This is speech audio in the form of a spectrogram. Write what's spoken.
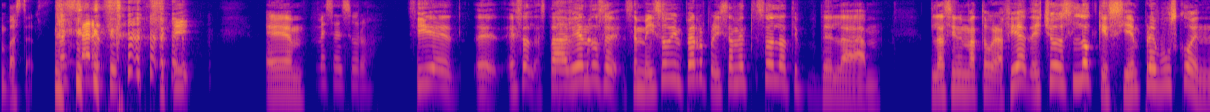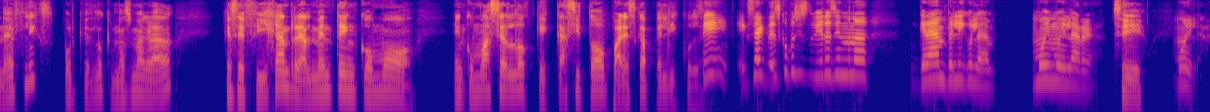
Bastards. Bastards. sí. Em, Me censuro. sí, eh, eh, eso la estaba viendo. Se, se me hizo bien perro precisamente eso de la, tip- de la, la cinematografía. De hecho, es lo que siempre busco en Netflix, porque es lo que más me agrada. Que se fijan realmente en cómo, en cómo hacerlo que casi todo parezca película. Sí, exacto. Es como si estuvieras viendo una gran película. Muy, muy larga. Sí. Muy larga.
